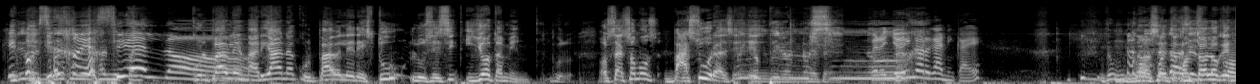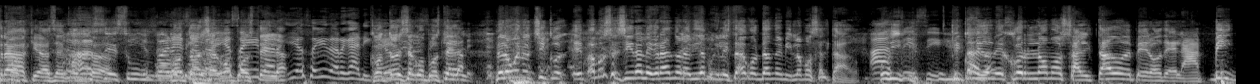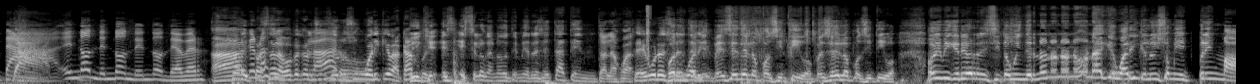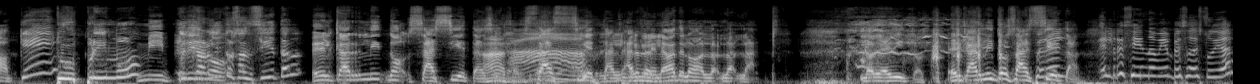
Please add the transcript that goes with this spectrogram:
¿Qué Mire, cosa déjame estoy haciendo? Culpable es Mariana, culpable eres tú, Lucecita y yo también. O sea, somos basuras. Bueno, en- pero no en- sé, no. Pero yo inorgánica, ¿eh? No sé, con todo lo que tragas, ¿qué vas a hacer? Con todo- Haces un... Con toda esa compostela. Con toda esa compostela. Pero bueno, chicos, eh, vamos a seguir alegrando la vida porque le estaba contando de mi lomo saltado. Ah, Uy, sí, sí. Que he comido el mejor lomo saltado, de, pero de la pita. Da. ¿En dónde, en dónde, en dónde? A ver. Ay, ¿por qué pasa no la boca con claro. el es un guarique bacán, pues. que es, ese es lo que me gusta mi receta. Está atento a la jugada. Seguro es Por un guarique. que- Ese es de lo positivo. pues es de lo positivo. Oye, mi querido Rencito Winder. No, no, no, no. Nada que guarique lo hizo mi prima. ¿Qué? ¿Tu primo? Mi ¿El primo. Carlitos Ancieta? El No, Sacieta, Ah, señor. ah. Sacieta. Al al que le levante los, deditos. El Carlito ¿Pero él, Sacieta. él recién no había empezado a estudiar?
